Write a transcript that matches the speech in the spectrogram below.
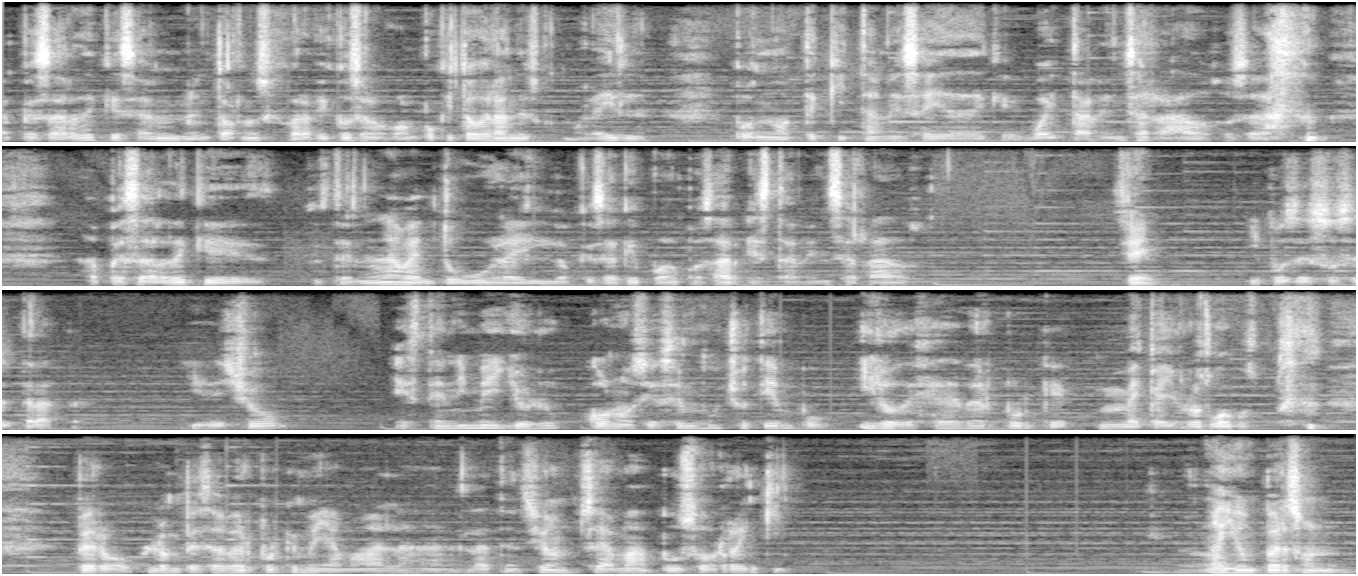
a pesar de que sean entornos geográficos a lo mejor un poquito grandes como la isla, pues no te quitan esa idea de que, güey, están encerrados. O sea, a pesar de que estén en aventura y lo que sea que pueda pasar, están encerrados. Sí. Y pues de eso se trata. Y de hecho, este anime yo lo conocí hace mucho tiempo y lo dejé de ver porque me cayó los huevos. Pero lo empecé a ver porque me llamaba la, la atención. Se llama Puso Renki. Hay un person...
